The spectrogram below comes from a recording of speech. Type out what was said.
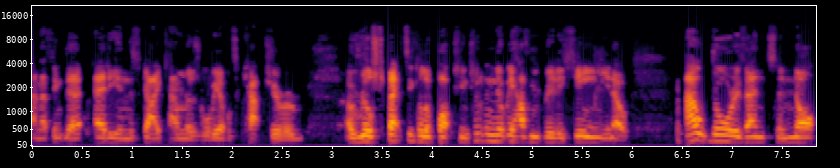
and I think that Eddie and the Sky cameras will be able to capture a, a real spectacle of boxing, something that we haven't really seen. You know, outdoor events are not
